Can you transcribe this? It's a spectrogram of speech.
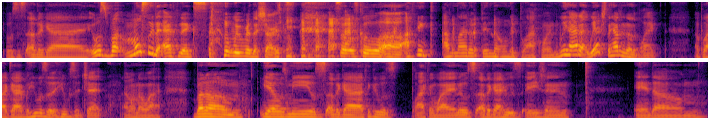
It was this other guy. It was bu- mostly the ethnics. we were the sharks, so it was cool. Uh, I think I might have been the only black one. We had a, we actually had another black a black guy, but he was a he was a jet. I don't know why, but um yeah, it was me. It was this other guy. I think it was black and white, and it was other guy who was Asian, and um.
